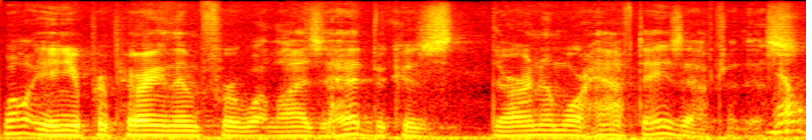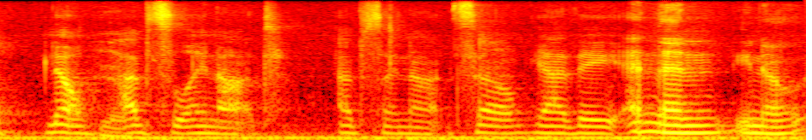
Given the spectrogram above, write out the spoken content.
Well, and you're preparing them for what lies ahead because there are no more half days after this. No, no, yeah. absolutely not. Absolutely not. So yeah, they and then you know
